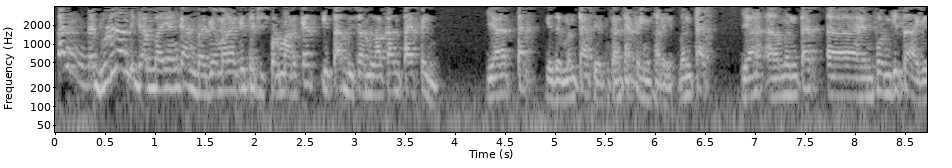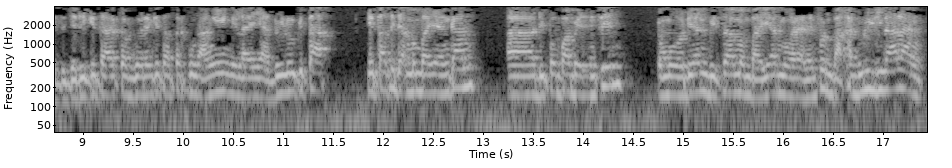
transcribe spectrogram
kan dulu kan tidak membayangkan bagaimana kita di supermarket kita bisa melakukan tapping. Ya tap gitu. Mentap ya. Bukan tapping sorry. Mentap. Ya uh, mentap uh, handphone kita gitu. Jadi kita kemudian kita terkurangi nilainya. Dulu kita kita tidak membayangkan uh, di pompa bensin kemudian bisa membayar menggunakan handphone. Bahkan dulu dilarang.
